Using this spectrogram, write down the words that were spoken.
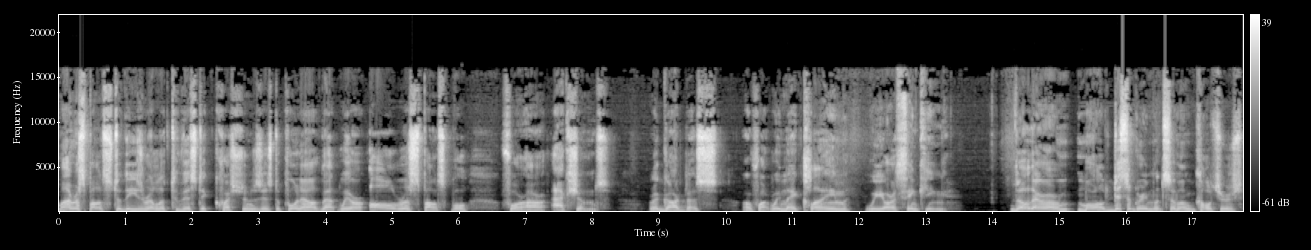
My response to these relativistic questions is to point out that we are all responsible for our actions, regardless of what we may claim we are thinking. Though there are moral disagreements among cultures,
